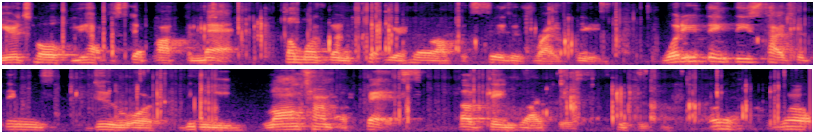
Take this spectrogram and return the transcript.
you're told you have to step off the mat someone's going to cut your hair off with scissors right then what do you think these types of things do or the long-term effects of things like this? Well,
